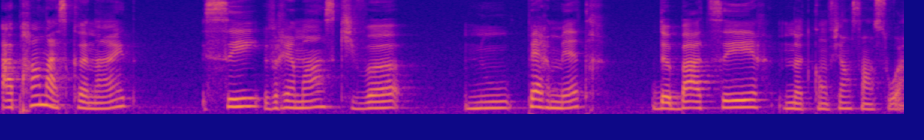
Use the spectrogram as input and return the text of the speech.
apprendre à se connaître, c'est vraiment ce qui va nous permettre de bâtir notre confiance en soi.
